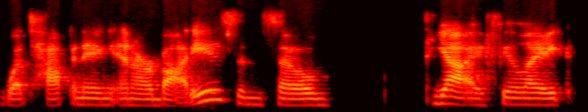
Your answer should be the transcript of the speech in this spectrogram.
what's happening in our bodies. And so, yeah, I feel like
